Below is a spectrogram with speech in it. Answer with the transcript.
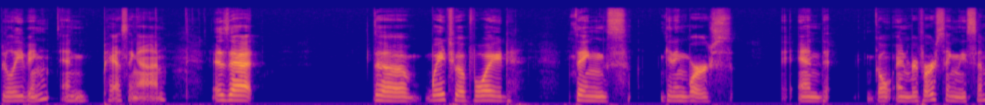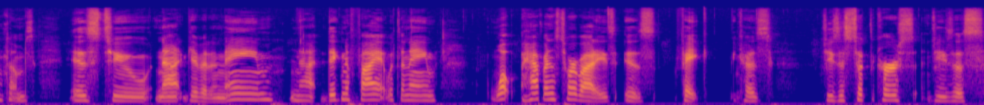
believing and passing on is that the way to avoid things getting worse and go and reversing these symptoms is to not give it a name, not dignify it with a name. What happens to our bodies is fake because Jesus took the curse, Jesus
